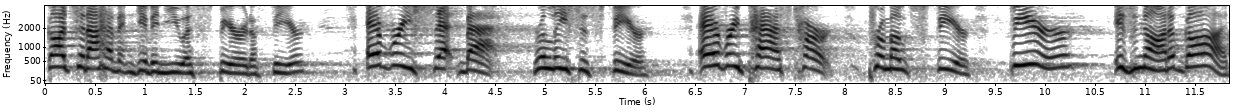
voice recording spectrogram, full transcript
God said, I haven't given you a spirit of fear? Every setback releases fear, every past hurt promotes fear. Fear is not of God.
